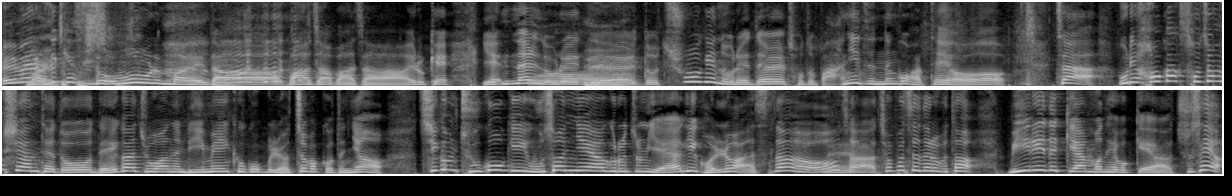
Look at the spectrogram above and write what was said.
에메랄드 많이 듣고 캐슬. 너무 오랜만이다. 맞아, 맞아. 이렇게 옛날 노래들, 네. 또 추억의 노래들 저도 많이 듣는 것 같아요. 자, 우리 허각 소정 씨한테도 내가 좋아하는 리메이크 곡을 여쭤봤거든요. 지금 두 곡이 우선 예약으로 좀 예약이 걸려왔어요. 네. 자, 첫 번째 노래부터 미리 듣기 한번 해볼게요. 주세요.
